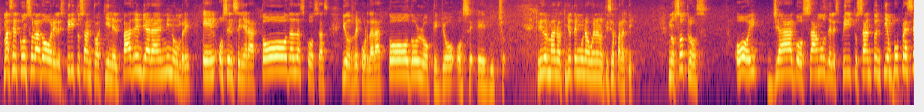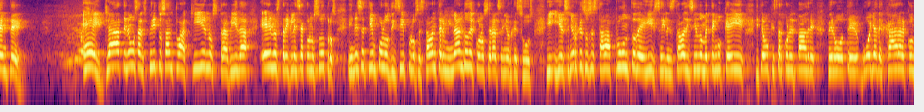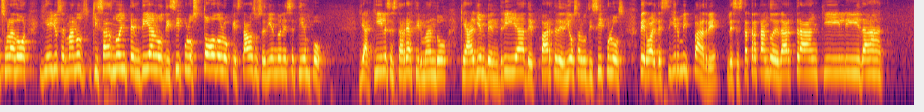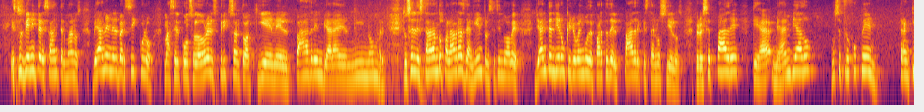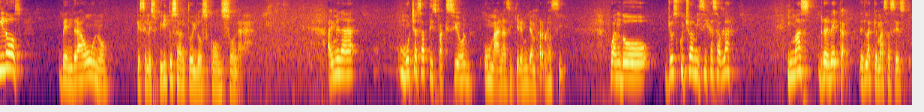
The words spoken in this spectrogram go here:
mas el consolador, el Espíritu Santo, a quien el Padre enviará en mi nombre, Él os enseñará todas las cosas y os recordará todo lo que yo os he dicho. Querido hermano, aquí yo tengo una buena noticia para ti. Nosotros hoy ya gozamos del Espíritu Santo en tiempo presente hey, ya tenemos al Espíritu Santo aquí en nuestra vida, en nuestra iglesia con nosotros. En ese tiempo los discípulos estaban terminando de conocer al Señor Jesús y, el Señor Jesús estaba a punto de irse y les estaba diciendo, me tengo que ir y tengo que estar con el Padre, pero te voy a dejar al consolador. Y ellos, hermanos, quizás no entendían los discípulos todo lo que estaba sucediendo en ese tiempo. Y aquí les está reafirmando que alguien vendría de parte de Dios a los discípulos pero al decir mi Padre, les está tratando de dar tranquilidad. Esto es bien interesante, hermanos. Vean en el versículo, más el consolador, el Espíritu Santo, a quien el Padre enviará en mi nombre. Entonces le está dando palabras de aliento, le está diciendo, a ver, ya entendieron que yo vengo de parte del Padre que está en los cielos, pero ese Padre que me ha enviado, no se preocupen, tranquilos, vendrá uno que es el Espíritu Santo y los consolará a mí me da mucha satisfacción humana, si quieren llamarlo así, cuando yo escucho a mis hijas hablar. Y más Rebeca es la que más hace esto.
